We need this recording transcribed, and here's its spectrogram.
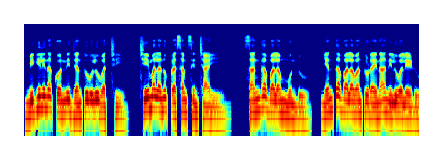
మిగిలిన కొన్ని జంతువులు వచ్చి చీమలను ప్రశంసించాయి. సంఘ బలం ముందు ఎంత బలవంతుడైనా నిలువలేడు.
